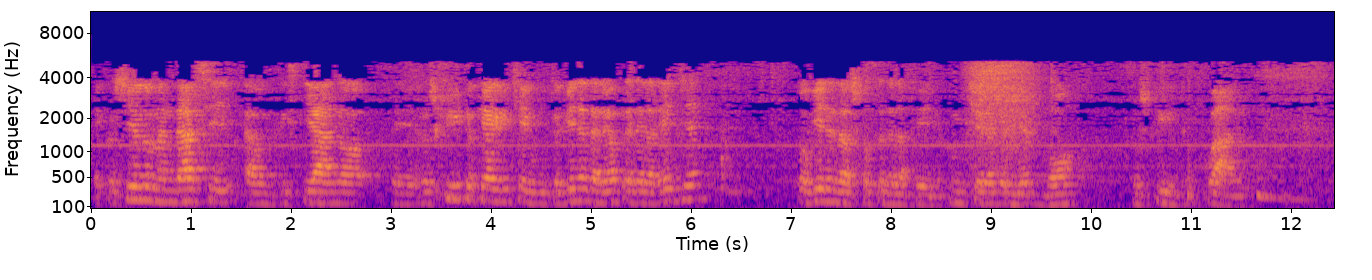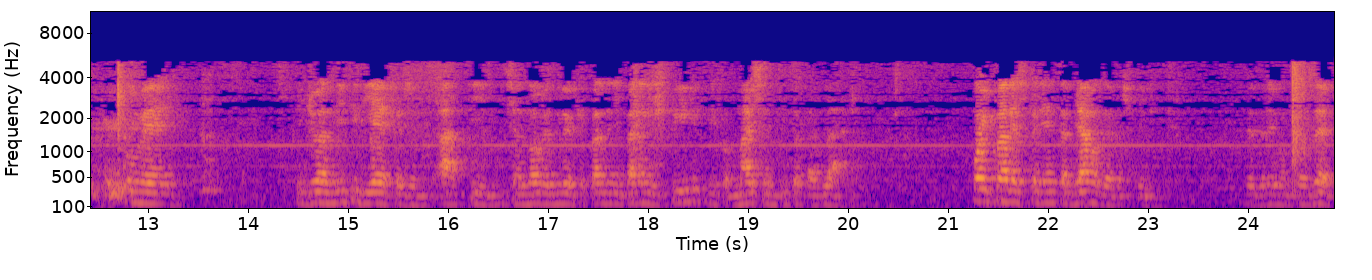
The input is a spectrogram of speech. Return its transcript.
Ecco, se io domandassi a un cristiano eh, lo spirito che hai ricevuto viene dalle opere della legge o viene dall'ascolto della fede? Comincerebbe a dire, boh, lo spirito quale? Come i giovanniti di Efeso, Atti 19.2, che quando gli parlano di spirito dicono mai sentito parlare. Poi quale esperienza abbiamo dello spirito? Vedremo cos'è.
